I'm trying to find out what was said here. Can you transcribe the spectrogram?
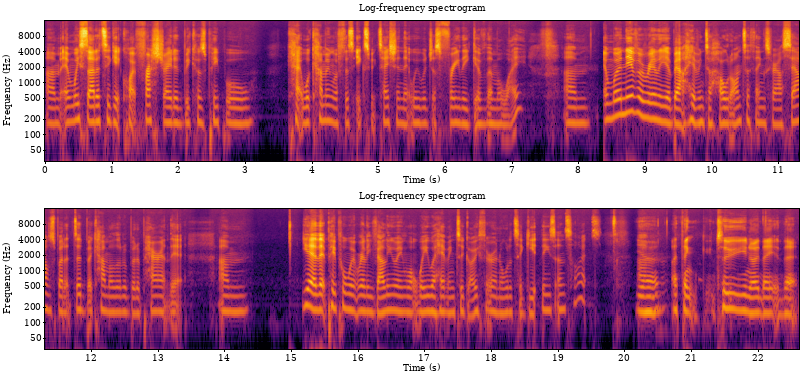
Um, and we started to get quite frustrated because people ca- were coming with this expectation that we would just freely give them away. Um, and we're never really about having to hold on to things for ourselves, but it did become a little bit apparent that, um, yeah, that people weren't really valuing what we were having to go through in order to get these insights. Yeah, Um, I think too. You know, they that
